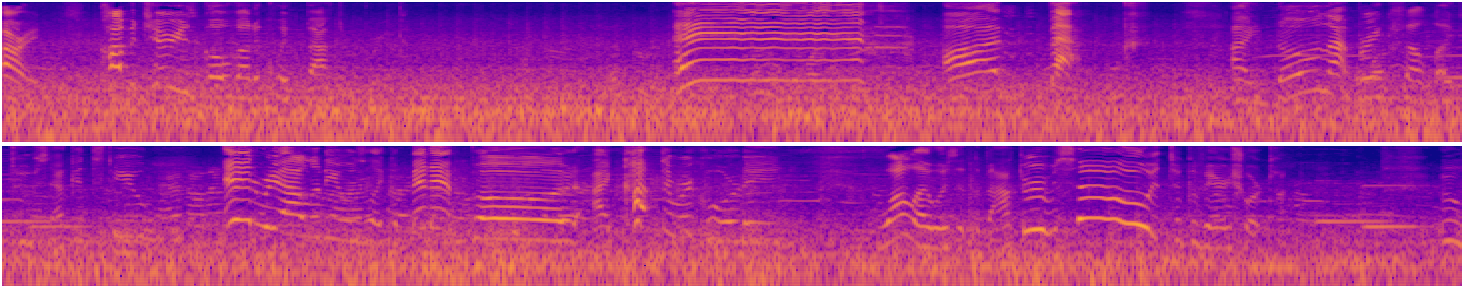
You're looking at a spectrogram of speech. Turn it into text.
Alright, commentary is going on a quick bathroom break. I was in the bathroom, so it took a very short time. Ooh,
